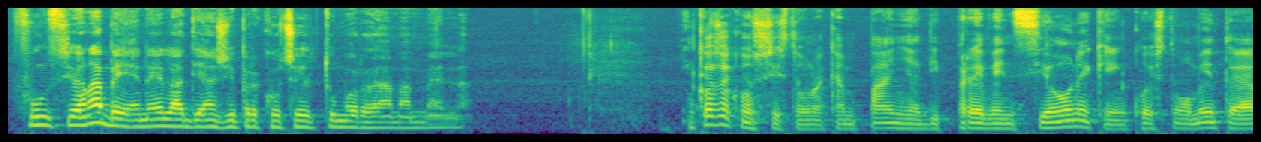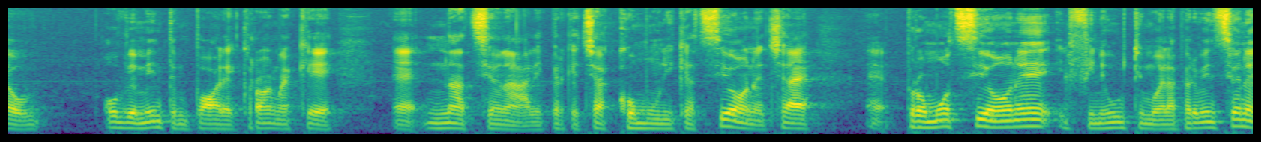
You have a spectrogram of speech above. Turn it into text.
funziona bene la diagnosi precoce del tumore della mammella. In cosa consiste una campagna di prevenzione che in questo momento è ov ovviamente un po' alle cronache eh, nazionali, perché c'è comunicazione, c'è eh, promozione, il fine ultimo è la prevenzione,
